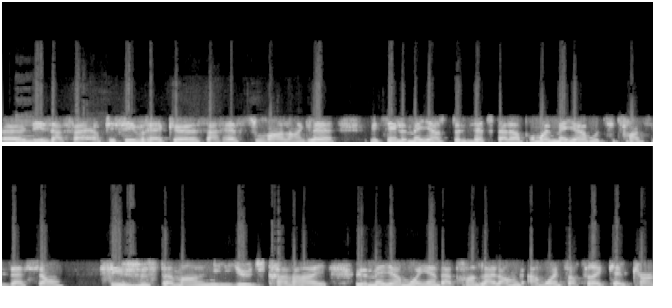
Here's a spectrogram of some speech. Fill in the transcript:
euh, hmm. des affaires. Puis c'est vrai que ça reste souvent l'anglais. Mais tu sais, le meilleur, je te le disais tout à l'heure, pour moi, le meilleur outil de francisation, c'est justement le milieu du travail. Le meilleur moyen d'apprendre la langue, à moins de sortir avec quelqu'un,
